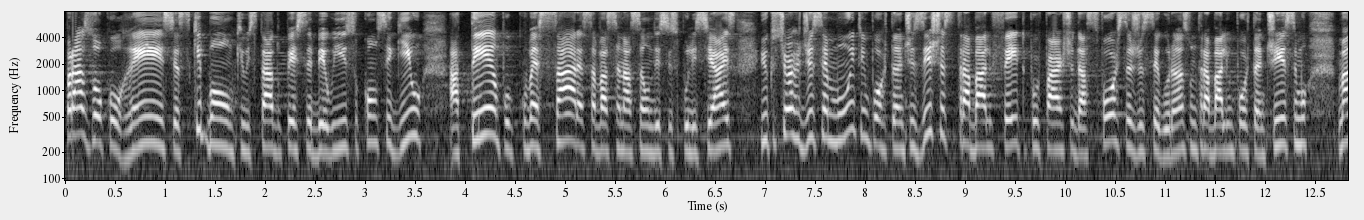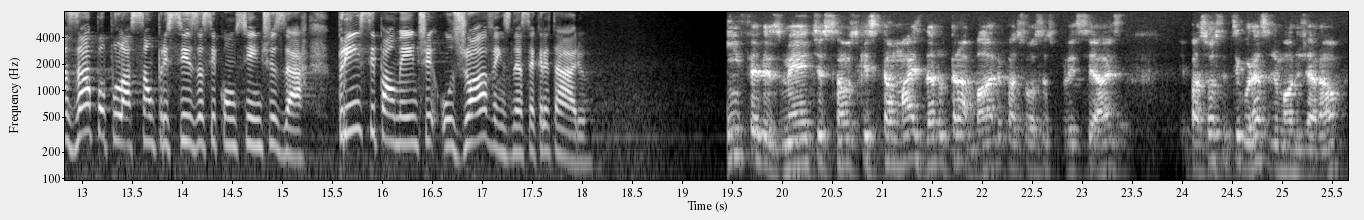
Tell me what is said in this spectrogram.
para as ocorrências. Que bom que o Estado percebeu isso, conseguiu a tempo começar essa vacinação desses policiais. E o que o senhor disse é muito importante. Existe esse trabalho feito por parte das forças de segurança, um trabalho importantíssimo. Mas a população precisa se conscientizar, principalmente os jovens, né, secretário? Infelizmente, são os que estão mais dando trabalho para as forças policiais e para as forças de segurança de modo geral,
